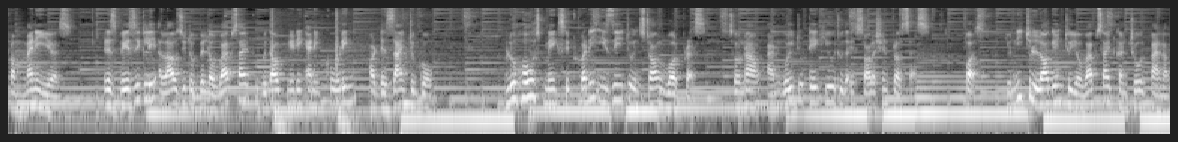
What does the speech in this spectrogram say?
from many years. It is basically allows you to build a website without needing any coding or design to go. Bluehost makes it very easy to install WordPress. So now I'm going to take you to the installation process. First, you need to log in to your website control panel.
